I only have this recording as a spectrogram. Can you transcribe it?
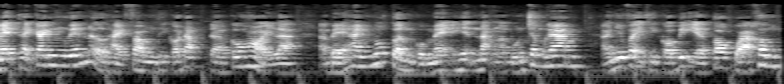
Mẹ Thái Canh Nguyễn ở Hải Phòng thì có đặt câu hỏi là bé 21 tuần của mẹ hiện nặng 400 g, như vậy thì có bị to quá không?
